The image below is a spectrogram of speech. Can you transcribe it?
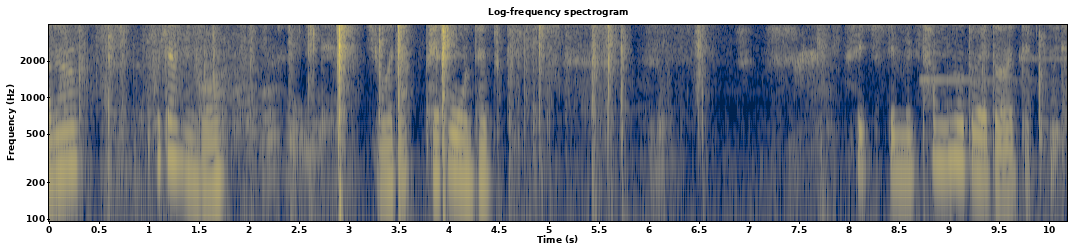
저는 포장한 거 여기다 배송을 해줄게. 해주시면 탐로도에 넣어야 되는데.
